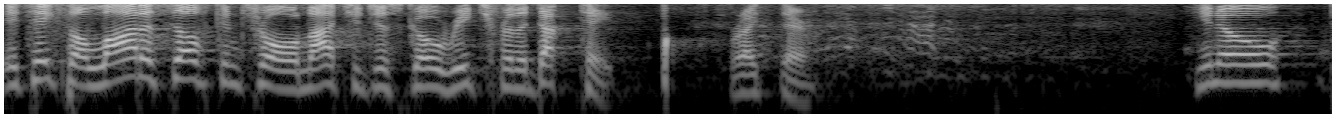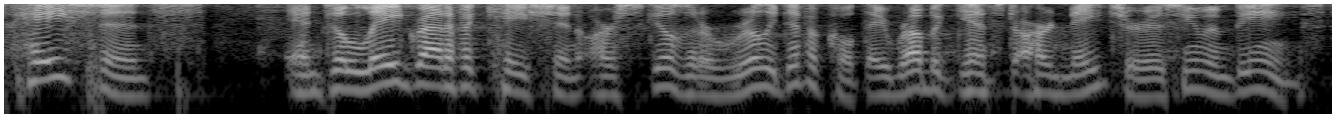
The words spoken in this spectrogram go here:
It takes a lot of self control not to just go reach for the duct tape right there. You know, patience and delayed gratification are skills that are really difficult. They rub against our nature as human beings.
